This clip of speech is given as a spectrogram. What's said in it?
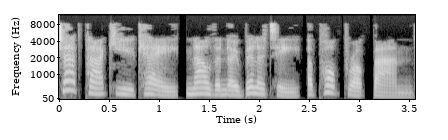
Jetpack UK, now The Nobility, a pop-rock band.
